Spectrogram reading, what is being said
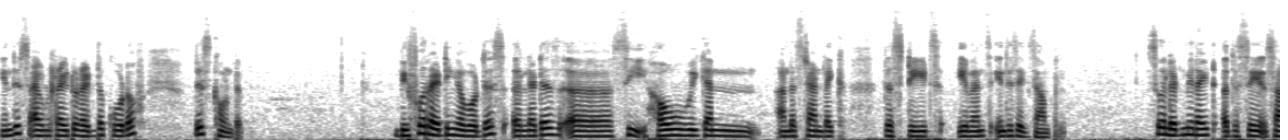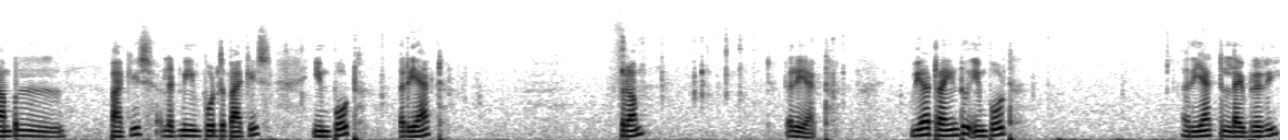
in this I will try to write the code of this counter before writing about this uh, let us uh, see how we can understand like the states events in this example. So let me write uh, the same sample package. Let me import the package. Import react from react. We are trying to import react library.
